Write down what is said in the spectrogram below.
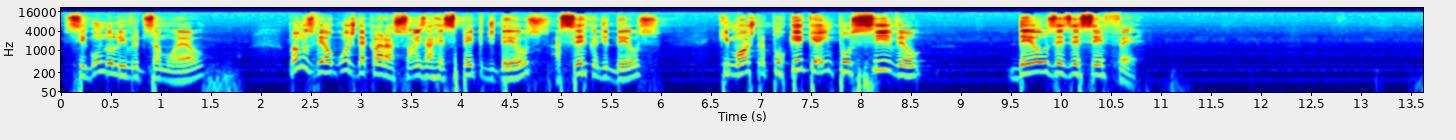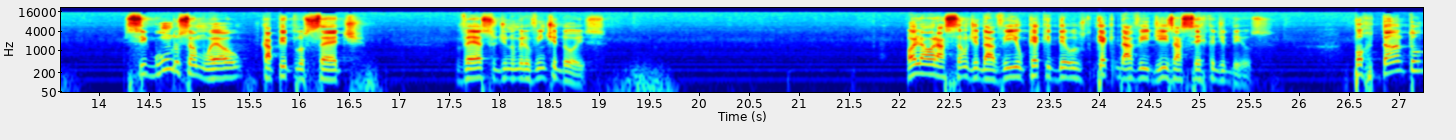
Segundo livro de Samuel. Vamos ver algumas declarações a respeito de Deus, acerca de Deus, que mostra por que, que é impossível Deus exercer fé. Segundo Samuel, capítulo 7, verso de número 22. Olha a oração de Davi, o que é que Deus, o que é que Davi diz acerca de Deus? Portanto,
